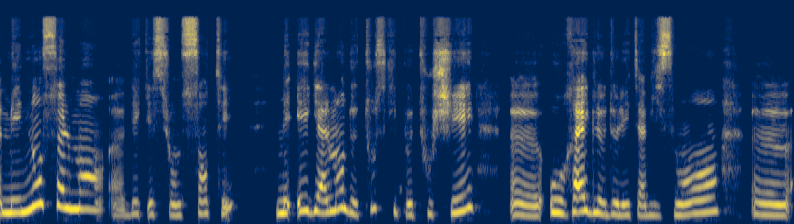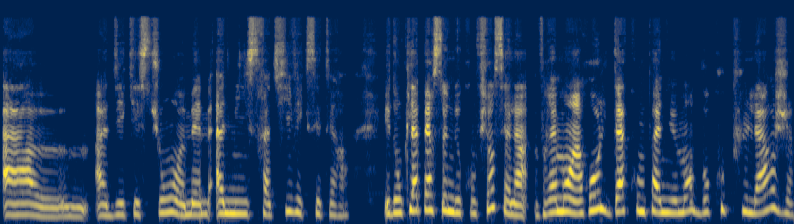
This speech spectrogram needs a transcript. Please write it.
mais non seulement euh, des questions de santé, mais également de tout ce qui peut toucher euh, aux règles de l'établissement, à, des questions même administratives, etc. Et donc la personne de confiance, elle a vraiment un rôle d'accompagnement beaucoup plus large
